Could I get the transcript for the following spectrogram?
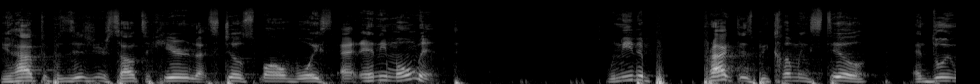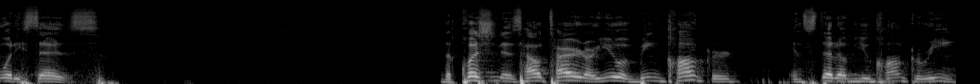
You have to position yourself to hear that still small voice at any moment. We need to p- practice becoming still and doing what he says. The question is how tired are you of being conquered instead of you conquering?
